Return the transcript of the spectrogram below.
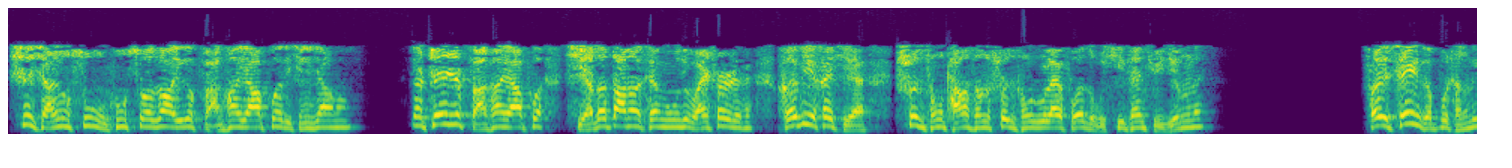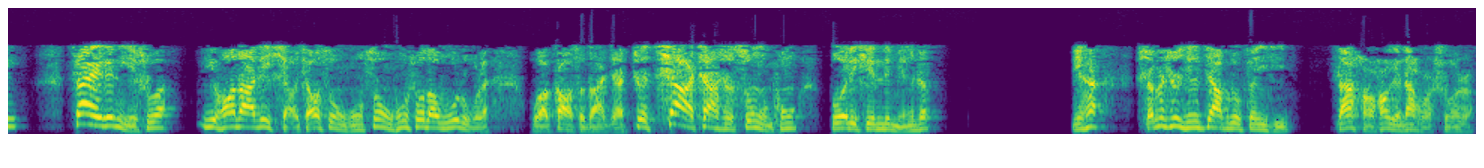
是想用孙悟空塑造一个反抗压迫的形象吗？要真是反抗压迫，写到大闹天宫就完事了呗，何必还写顺从唐僧、顺从如来佛祖西天取经呢？所以这个不成立。再一个，你说玉皇大帝小瞧孙悟空，孙悟空受到侮辱了，我告诉大家，这恰恰是孙悟空。玻璃心的明证，你看什么事情架不住分析，咱好好给大伙说说。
